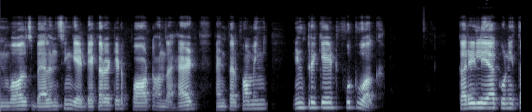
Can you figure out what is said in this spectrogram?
involves balancing a decorated pot on the head and performing intricate foot work Kareelia Kunitha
